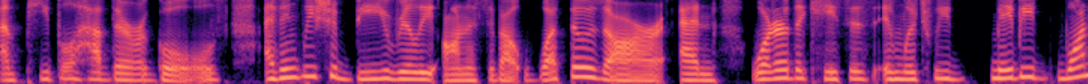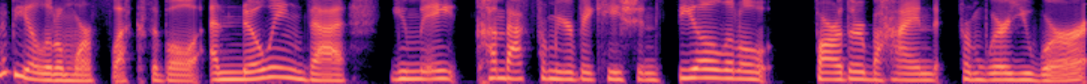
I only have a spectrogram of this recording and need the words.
and people have their goals, I think we should be really honest about what those are and what are the cases in which we maybe want to be a little more flexible and knowing that you may come back from your vacation, feel a little farther behind from where you were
